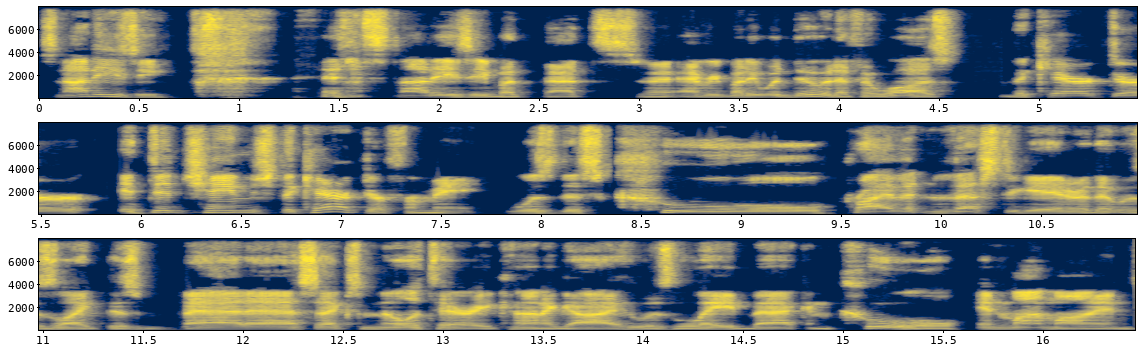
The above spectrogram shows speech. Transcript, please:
it's not easy. it's not easy, but that's everybody would do it if it was the character, it did change the character for me, was this cool private investigator that was like this badass ex-military kind of guy who was laid back and cool in my mind.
